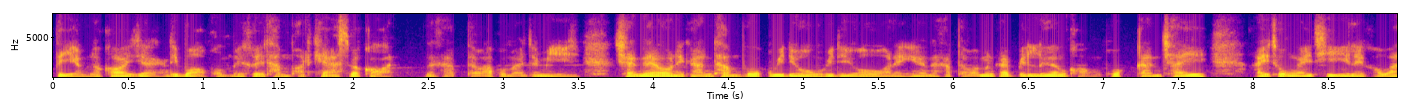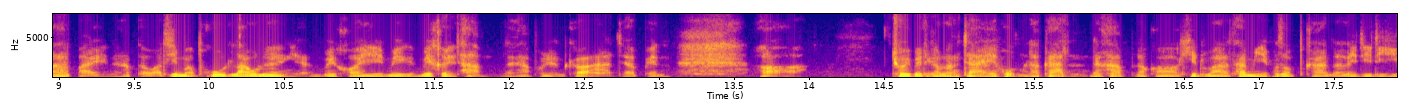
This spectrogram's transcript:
เตรียมแล้วก็อย่างที่บอกผมไม่เคยทำพอดแคสต์มาก่อนนะครับแต่ว่าผมอาจจะมีช anel ในการทำพวกวิดีโอวิดีโออะไรเงี้ยนะครับแต่ว่ามันก็เป็นเรื่องของพวกการใช้ไอทงไอทีอะไรก็ว่าไปนะครับแต่ว่าที่มาพูดเล่าเรื่องอย่างเงี้ยไม่ค่อยไม่ไม่เคยทำนะครับเพราะฉะนั้นก็อาจจะเป็นช่วยเป็นกำลังใจให้ผมแล้วกันนะครับ แล้วก็คิดว่าถ้ามีประสบการณ์อะไรดี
